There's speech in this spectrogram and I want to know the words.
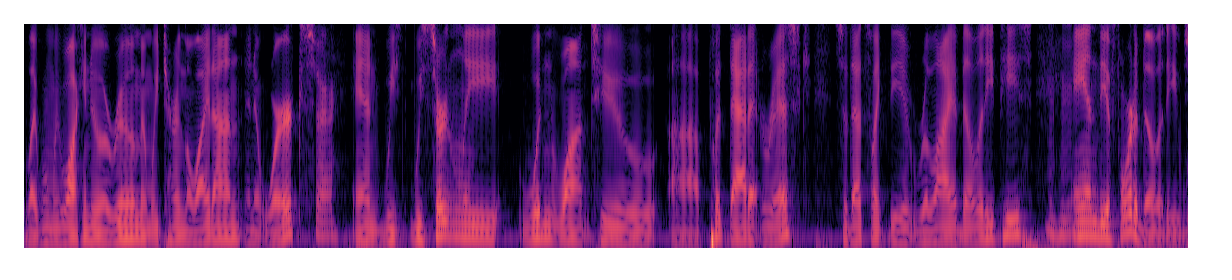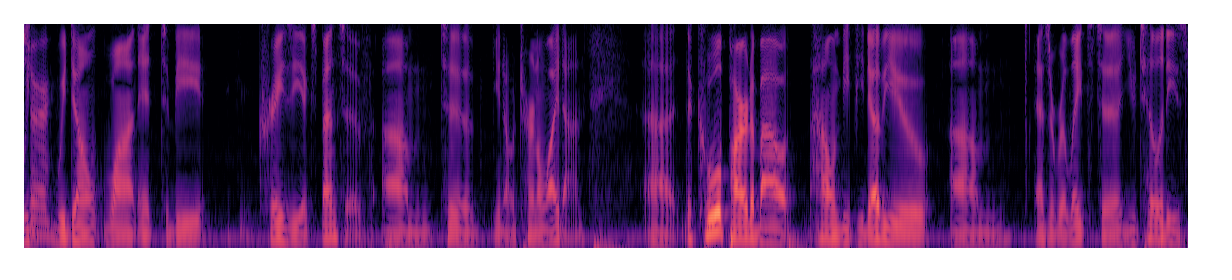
Like when we walk into a room and we turn the light on and it works. Sure. And we we certainly wouldn't want to uh, put that at risk. So that's like the reliability piece and the affordability. We Sure. we don't want it to be crazy expensive um, to you know turn a light on. Uh, the cool part about Holland BPW, um, as it relates to utilities,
